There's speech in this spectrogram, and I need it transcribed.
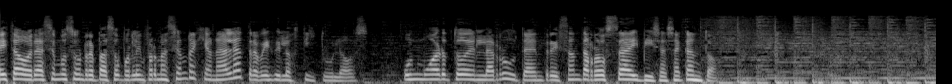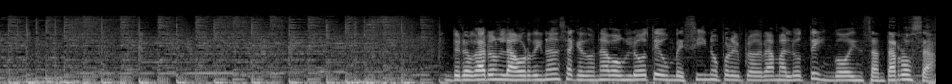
A esta hora hacemos un repaso por la información regional a través de los títulos. Un muerto en la ruta entre Santa Rosa y Villa Yacanto. Derogaron la ordenanza que donaba un lote a un vecino por el programa Lo Tengo en Santa Rosa.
